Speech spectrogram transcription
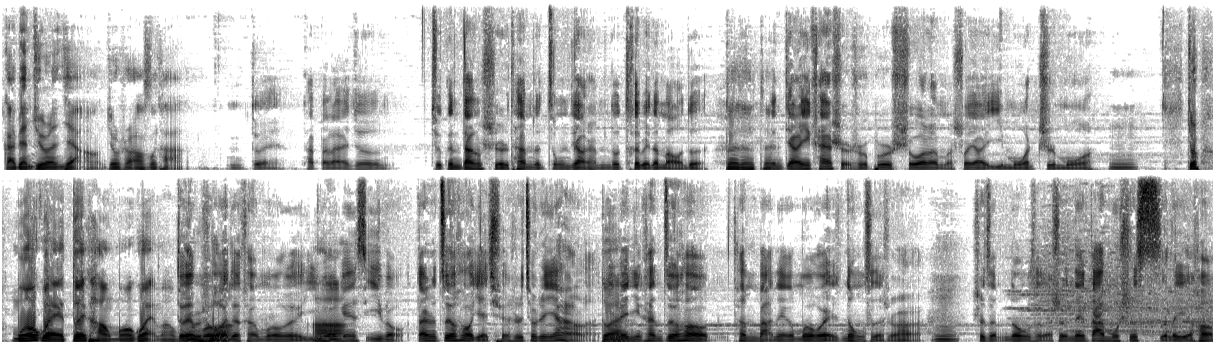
改编巨人奖，就是奥斯卡。嗯，对，他本来就就跟当时他们的宗教什么都特别的矛盾。对对对跟，电影一开始的时候不是说了吗？说要以魔制魔，嗯，就是魔鬼对抗魔鬼嘛，对，魔鬼对抗魔鬼，evil 啊 against evil。但是最后也确实就这样了，因为你看最后他们把那个魔鬼弄死的时候嗯是怎么弄死的？是那个大牧师死了以后，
